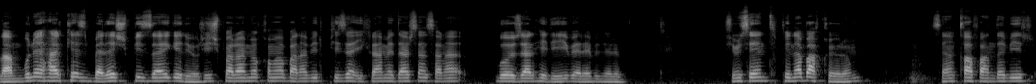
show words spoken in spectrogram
Lan bu ne herkes beleş pizzaya geliyor. Hiç param yok ama bana bir pizza ikram edersen sana bu özel hediyeyi verebilirim. Şimdi senin tipine bakıyorum. Sen kafanda bir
